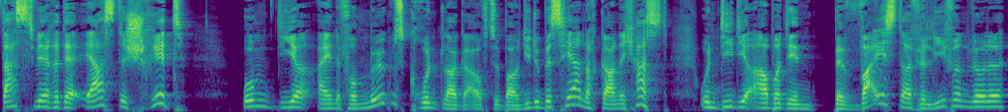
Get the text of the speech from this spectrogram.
das wäre der erste Schritt, um dir eine Vermögensgrundlage aufzubauen, die du bisher noch gar nicht hast und die dir aber den Beweis dafür liefern würde,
